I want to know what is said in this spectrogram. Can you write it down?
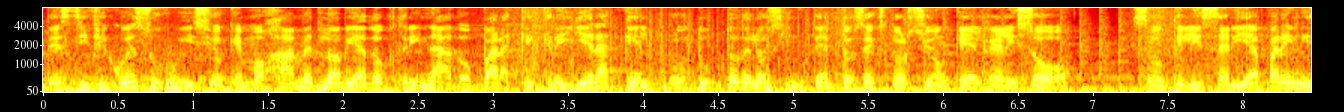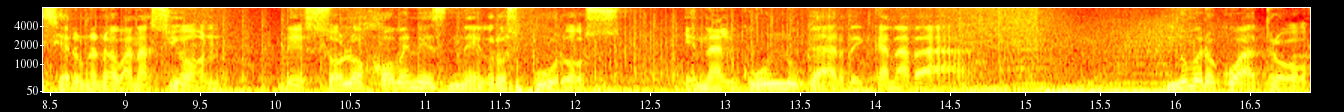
testificó en su juicio que Mohammed lo había adoctrinado para que creyera que el producto de los intentos de extorsión que él realizó se utilizaría para iniciar una nueva nación de solo jóvenes negros puros en algún lugar de Canadá. Número 4.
